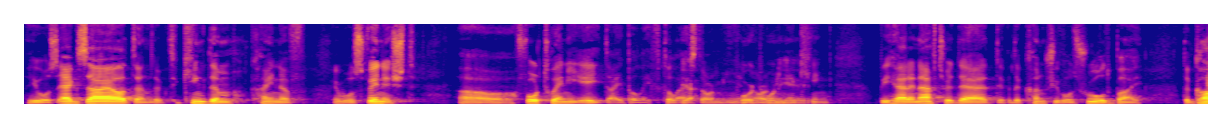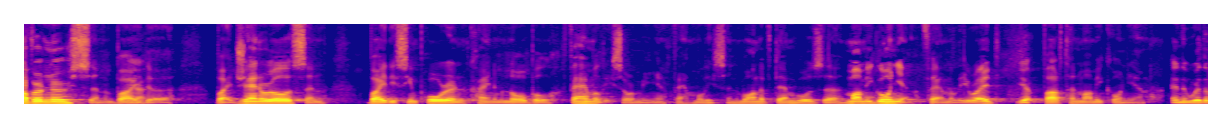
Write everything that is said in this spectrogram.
he was exiled, and the, the kingdom kind of it was finished. Uh, 428, I believe, the last Yeah, Armenian, Armenian king. We had, and after that, the, the country was ruled by the governors and by Yeah. the by generals and by these important kind of noble families, Armenian families, and one of them was uh, Mamigonian family, right? Yep. Vartan Mamigonian. And were the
